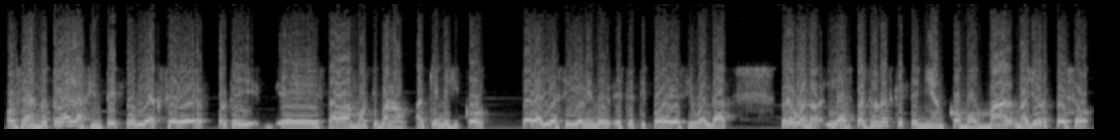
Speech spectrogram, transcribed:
O sea, no toda la gente podía acceder porque eh, estábamos, y bueno, aquí en México todavía sigue habiendo este tipo de desigualdad. Pero bueno, las personas que tenían como mayor peso,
